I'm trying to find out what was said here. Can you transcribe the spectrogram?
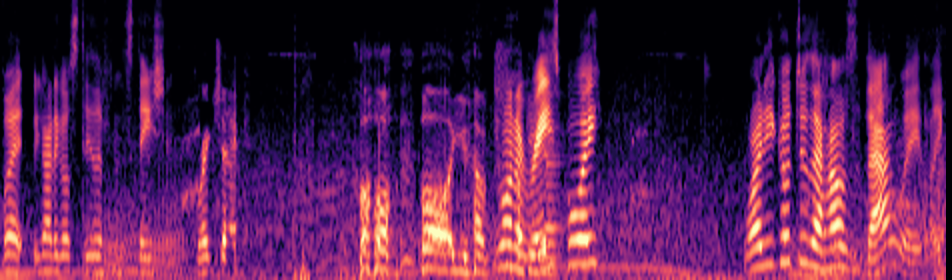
but we gotta go steal it from the station. Break check. Oh, oh, you have. You want a okay, race, boy? Why do you go through the house that way? Like,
